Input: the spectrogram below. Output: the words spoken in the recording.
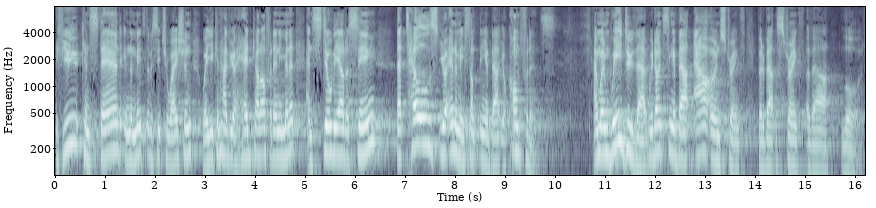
If you can stand in the midst of a situation where you can have your head cut off at any minute and still be able to sing, that tells your enemy something about your confidence. And when we do that, we don't sing about our own strength, but about the strength of our Lord.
